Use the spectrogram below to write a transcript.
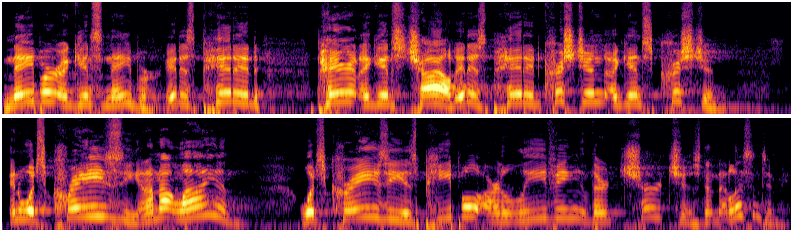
neighbor against neighbor. It has pitted parent against child. It has pitted Christian against Christian. And what's crazy, and I'm not lying, what's crazy is people are leaving their churches. Now, now listen to me.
